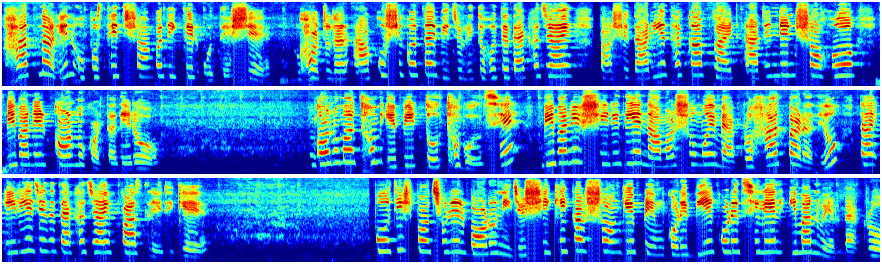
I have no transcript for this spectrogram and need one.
হাত নাড়েন উপস্থিত সাংবাদিকদের উদ্দেশ্যে। ঘটনার আকস্মিকতায় বিচলিত হতে দেখা যায় পাশে দাঁড়িয়ে থাকা ফ্লাইট অ্যাটেন্ডেন্ট সহ বিমানের কর্মকর্তাদেরও। গণমাধ্যম এপির তথ্য বলছে, বিমানের সিঁড়ি দিয়ে নামার সময় ম্যাক্রো হাত বাড়ালেও তা এড়িয়ে যেতে দেখা যায় ফার্স্ট লেডিকে। পঁচিশ বছরের বড় নিজের শিক্ষিকার সঙ্গে প্রেম করে বিয়ে করেছিলেন ইমানুয়েল ম্যাক্রো।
